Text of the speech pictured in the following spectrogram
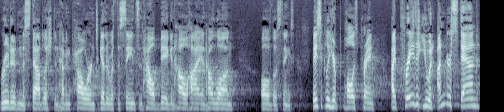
rooted and established and having power and together with the saints and how big and how high and how long, all of those things. Basically, here Paul is praying, I pray that you would understand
